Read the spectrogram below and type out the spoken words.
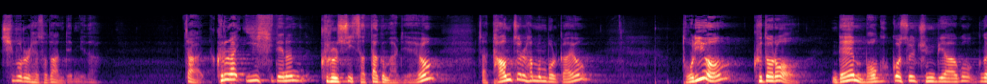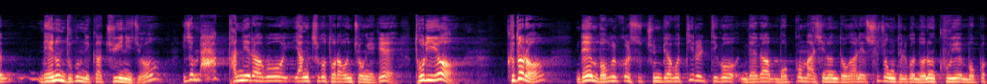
치부를 해서도 안 됩니다. 자, 그러나 이 시대는 그럴 수 있었다 그 말이에요. 자, 다음 절을 한번 볼까요? 도리어 그더러 내 먹을 것을 준비하고 그러니까 내는 누굽니까? 주인이죠. 이제 막 밭일하고 양치고 돌아온 종에게 도리어 그더러 내 먹을 것을 준비하고 띠를 띠고 내가 먹고 마시는 동안에 수종 들고 너는 그 위에 먹고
